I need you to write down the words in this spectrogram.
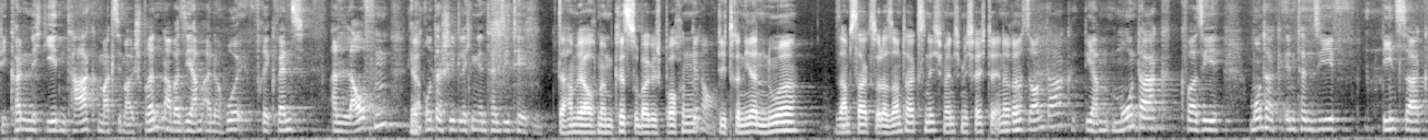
Die können nicht jeden Tag maximal sprinten, aber sie haben eine hohe Frequenz an Laufen ja. mit unterschiedlichen Intensitäten. Da haben wir auch mit dem Chris drüber gesprochen. Genau. Die trainieren nur samstags oder sonntags nicht, wenn ich mich recht erinnere. Nur Sonntag. Die haben Montag quasi, Montag intensiv, Dienstag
